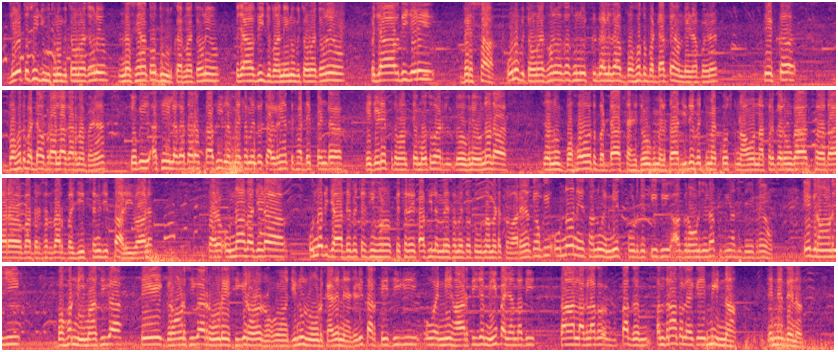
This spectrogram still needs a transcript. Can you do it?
ਜੇ ਤੁਸੀਂ ਯੂਥ ਨੂੰ ਬਚਾਉਣਾ ਚਾਹੁੰਦੇ ਹੋ, ਨਸ਼ਿਆਂ ਤੋਂ ਦੂਰ ਕਰਨਾ ਚਾਹੁੰਦੇ ਹੋ, ਪੰਜਾਬ ਦੀ ਜਵਾਨੀ ਨੂੰ ਬਚਾਉਣਾ ਚਾਹੁੰਦੇ ਹੋ, ਪੰਜਾਬ ਦੀ ਜਿਹੜੀ ਵਿਰਸਾ, ਉਹਨੂੰ ਬਚਾਉਣਾ ਚਾਹੁੰਦੇ ਹੋ, ਤਾਂ ਤੁਹਾਨੂੰ ਇੱਕ ਗੱਲ ਦਾ ਬਹੁਤ ਵੱਡਾ ਧਿਆਨ ਦੇਣਾ ਪੈਣਾ। ਤੇ ਇੱਕ ਬਹੁਤ ਵੱਡਾ ਉਪਰਾਲਾ ਕਰਨਾ ਪੈਣਾ, ਕਿਉਂਕਿ ਅਸੀਂ ਲਗਾਤਾਰ ਕਾਫੀ ਲੰਮੇ ਸਮੇਂ ਤੋਂ ਚੱਲ ਰਹੇ ਹਾਂ ਤੇ ਸਾਡੇ ਪਿੰਡ ਦੇ ਜਿਹੜੇ ਪਤਵੰਤ ਪਤਵੰਤੇ ਮੋਤਵਰ ਲੋਕ ਨੇ, ਉਹਨਾਂ ਦਾ ਸਾਨੂੰ ਬਹੁਤ ਵੱਡਾ ਸਹਿਯੋਗ ਮਿਲਦਾ, ਜਿਹਦੇ ਵਿੱਚ ਮੈਂ ਕੁਝ ਨਾਮ ਨਸਰ ਕਰੂੰਗਾ। ਸਰਦਾਰ ਬਹਾਦਰ, ਸਰਦਾਰ ਬਲਜੀਤ ਸਿੰਘ ਜੀ ਢਾਲੀਵਾਲ ਸਰ, ਉਹਨਾਂ ਦਾ ਜਿਹੜਾ, ਉਹਨਾਂ ਦੀ ਯਾਦ ਦੇ ਵਿੱਚ ਅਸੀਂ ਹੁਣ ਪਿਛਲੇ ਕਾਫੀ ਲੰਮੇ ਸਮੇਂ ਤੋਂ ਟੂਰਨਾਮੈਂਟ ਕਰਵਾ ਰਹੇ ਹਾਂ, ਕਿਉਂਕਿ ਉਹਨਾਂ ਨੇ ਸਾਨੂੰ ਇੰਨੀ ਸਪੋਰਟ ਦਿੱਤੀ ਸੀ। ਆਹ ਗਰਾਊਂਡ ਜਿਹੜਾ ਤੁਸੀਂ ਅੱਜ ਦੇਖ ਰਹੇ ਹੋ, ਇਹ ਗਰਾਊਂਡ ਜੀ ਬਹੁਤ ਨੀਵਾ ਸੀਗਾ। ਤੇ ਗਰਾਊਂਡ ਸੀਗਾ ਰੋੜੇ ਸੀ ਗਰਾਊਂਡ ਜਿਹਨੂੰ ਰੋਡ ਕਹਿ ਦਿੰਦੇ ਆ। ਜਿਹੜੀ ਧਰਤੀ ਸੀਗੀ, ਉਹ ਇੰਨੀ ਹਾਰਡ ਸੀ, ਜੇ ਮੀਂਹ ਪੈ ਜਾਂਦਾ ਸੀ, ਤਾਂ ਅਲੱਗ-ਅਲੱਗ ਭਗ 15 ਤੋਂ ਲੈ ਕੇ ਮਹੀਨਾ, ਇੰਨੇ ਦਿਨ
